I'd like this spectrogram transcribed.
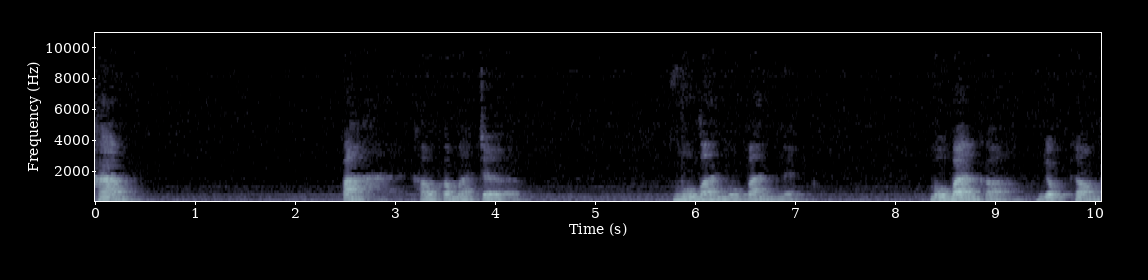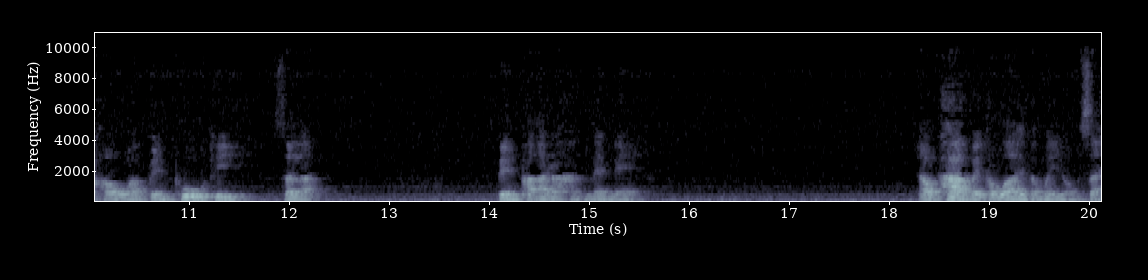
ข้าม ป่าเขาก็มาเจอ หมู่บ้านหมู่บ้านหนึ่ง หมู่บ้านก็ยกย่องเขาว่าเป็นผู้ที่สละเป็นพระอรหันต์แน่ๆ เอาผ้าไปถวายก็ไม่ยอมใส่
